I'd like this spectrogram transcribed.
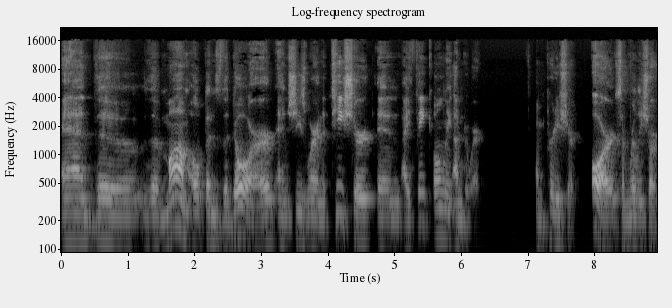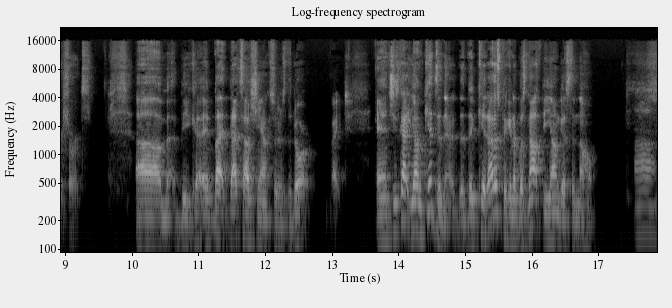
and the the mom opens the door and she's wearing a t-shirt and I think only underwear. I'm pretty sure, or some really short shorts. Um, because but that's how she answers the door. Right. And she's got young kids in there. The, the kid I was picking up was not the youngest in the home. Uh,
